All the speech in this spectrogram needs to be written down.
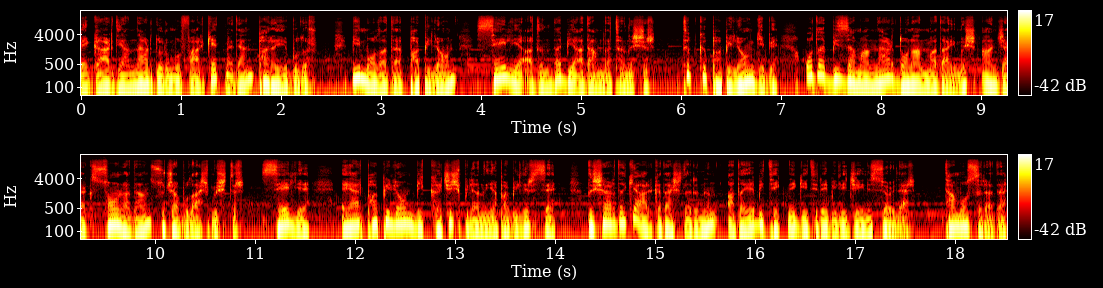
ve gardiyanlar durumu fark etmeden parayı bulur. Bir molada Papillon, Celia adında bir adamla tanışır. Tıpkı Papillon gibi o da bir zamanlar donanmadaymış ancak sonradan suça bulaşmıştır. Selye eğer Papillon bir kaçış planı yapabilirse dışarıdaki arkadaşlarının adaya bir tekne getirebileceğini söyler. Tam o sırada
